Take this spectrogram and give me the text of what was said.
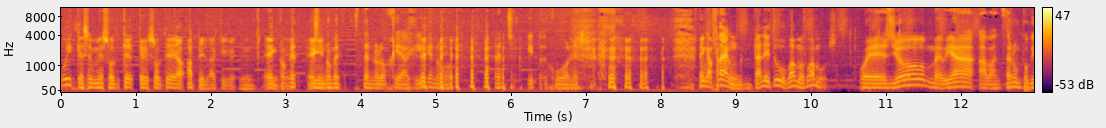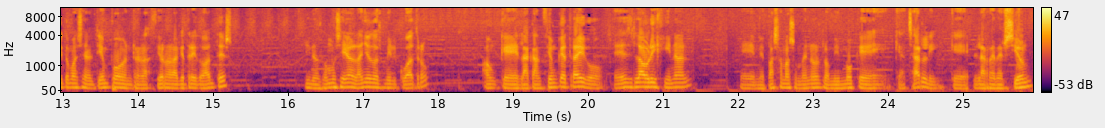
uy, que se me sol, que, que solté Apple aquí en, No, me, en- no metas tecnología aquí que no poquito de jugones. Venga, Frank, dale tú, vamos, vamos. Pues yo me voy a avanzar un poquito más en el tiempo en relación a la que he traído antes. Y nos vamos a ir al año 2004. Aunque la canción que traigo es la original, eh, me pasa más o menos lo mismo que, que a Charlie. Que la reversión,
